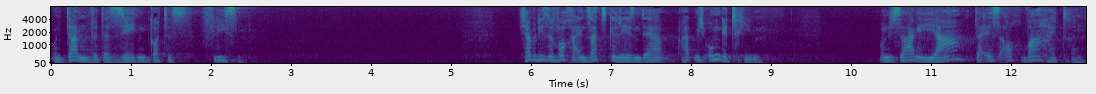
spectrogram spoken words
Und dann wird der Segen Gottes fließen. Ich habe diese Woche einen Satz gelesen, der hat mich umgetrieben. Und ich sage, ja, da ist auch Wahrheit drin.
